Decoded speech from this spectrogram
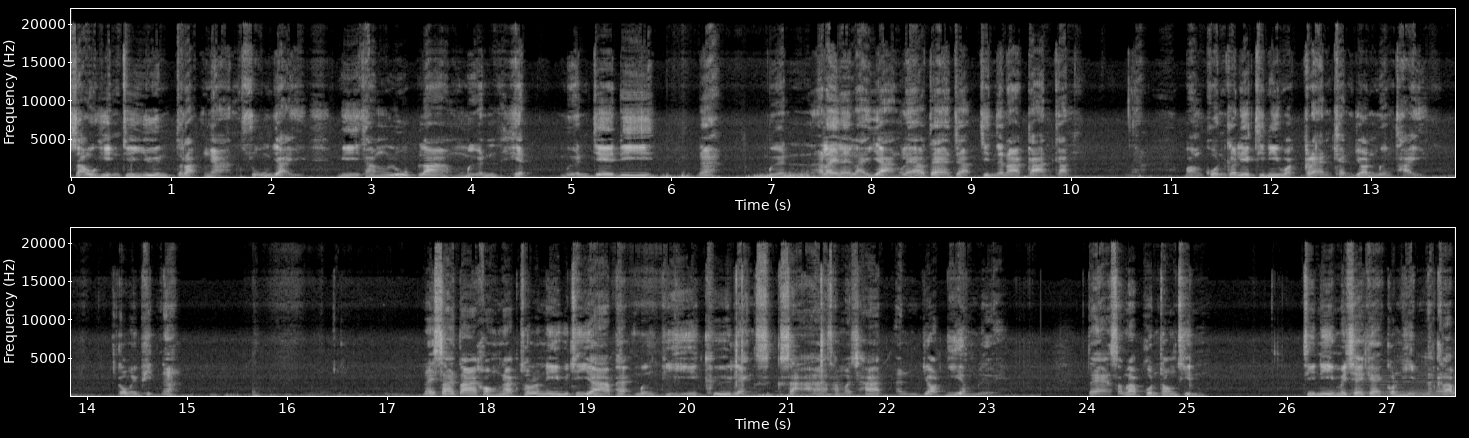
เสาหินที่ยืนตระหง่านสูงใหญ่ มีทั้งรูปร่างเหมือนเห็ด เหมือนเจดีนะ เหมือนอะไรหลาย ๆ อย่างแล้วแต่จะจินตนาการกันนะบางคนก็เรียกที่นี่ว่าแกรนด์แคนยอนเมืองไทย ก็ไม่ผิดนะ ในสายตาของนักธรณีวิทยาแพะเมืองผีคือแหล่งศึกษาธรรมชาติอันยอดเยี่ยมเลย แต่สำหรับคนท้องถิ่น ที่นี่ไม่ใช่แค่ก้อนหินนะครับ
